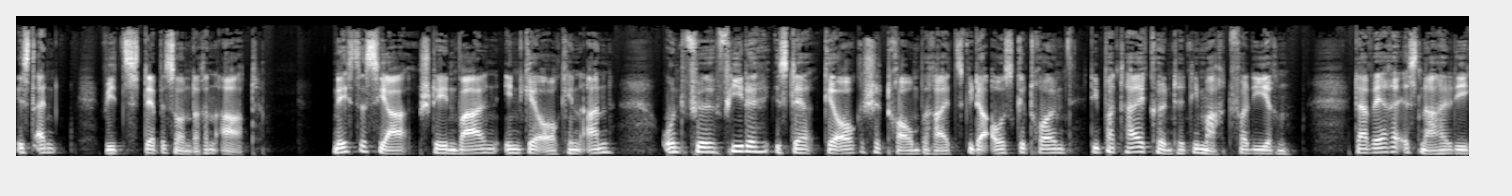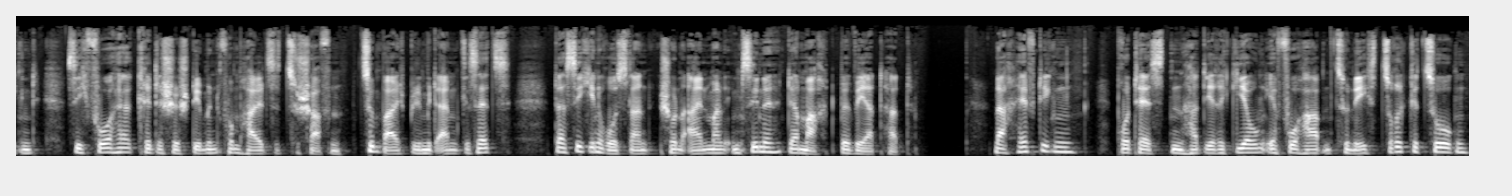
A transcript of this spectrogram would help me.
ist ein Witz der besonderen Art. Nächstes Jahr stehen Wahlen in Georgien an und für viele ist der georgische Traum bereits wieder ausgeträumt, die Partei könnte die Macht verlieren. Da wäre es naheliegend, sich vorher kritische Stimmen vom Halse zu schaffen, zum Beispiel mit einem Gesetz, das sich in Russland schon einmal im Sinne der Macht bewährt hat. Nach heftigen Protesten hat die Regierung ihr Vorhaben zunächst zurückgezogen,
